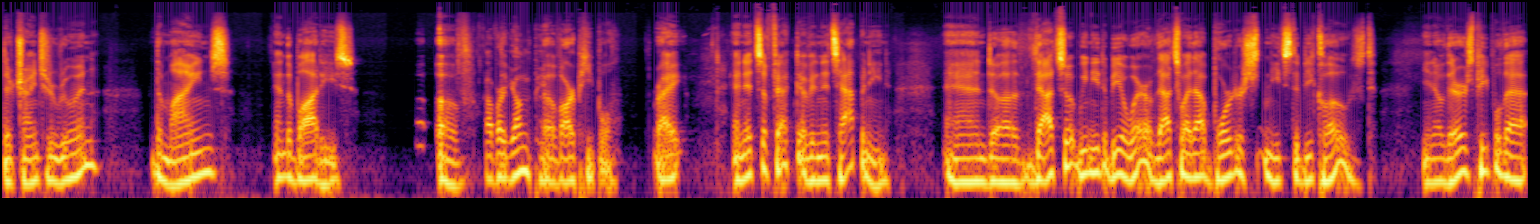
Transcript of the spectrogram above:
They're trying to ruin the minds and the bodies of of our young people, of our people, right and it's effective and it's happening. And uh, that's what we need to be aware of. That's why that border needs to be closed. You know, there's people that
